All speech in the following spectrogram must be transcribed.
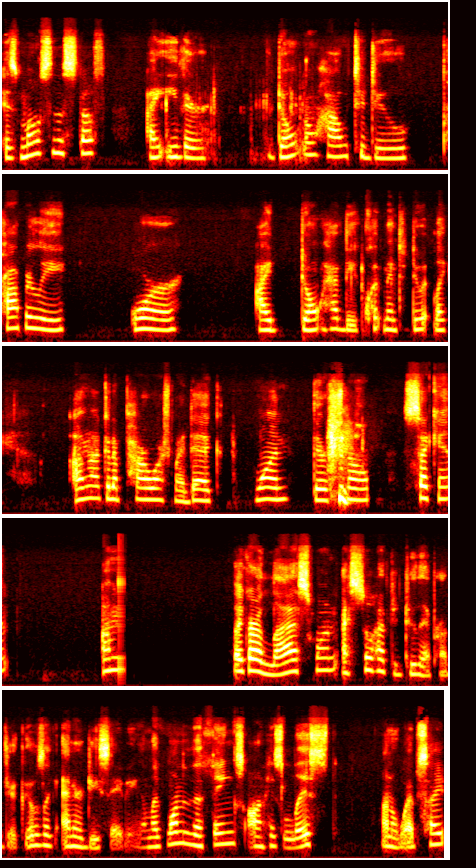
is most of the stuff I either don't know how to do properly or I don't have the equipment to do it. Like I'm not gonna power wash my deck. One, there's snow. Second, I'm like our last one, I still have to do that project. It was like energy saving. And like one of the things on his list on a website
